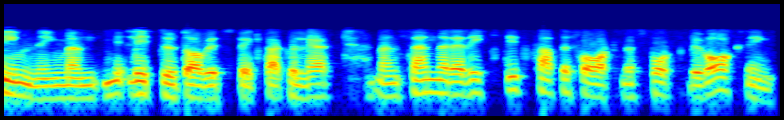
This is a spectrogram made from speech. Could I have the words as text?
simning men lite utav ett spektakulärt. Men sen när det riktigt satte fart med sportbevakning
